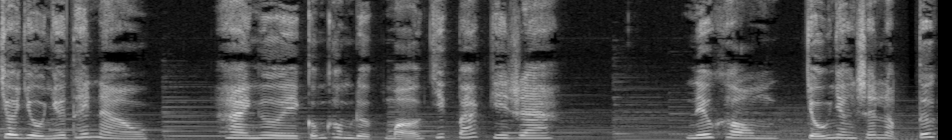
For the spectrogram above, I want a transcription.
Cho dù như thế nào, hai người cũng không được mở chiếc bát kia ra. Nếu không, chủ nhân sẽ lập tức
